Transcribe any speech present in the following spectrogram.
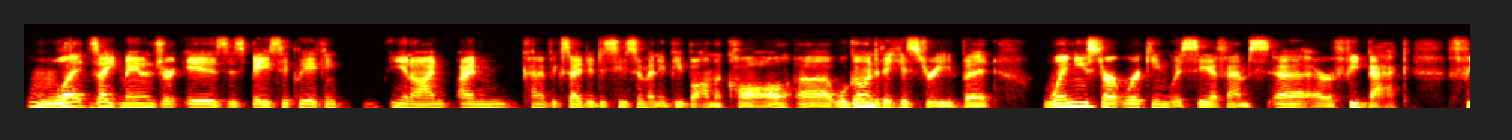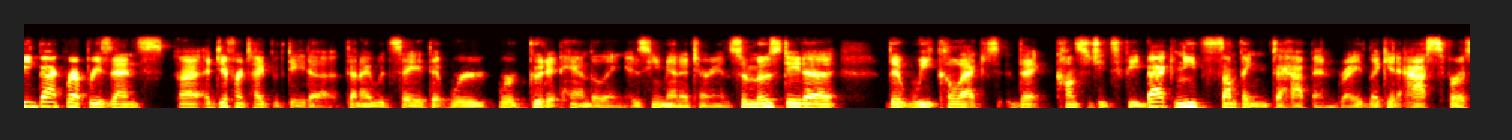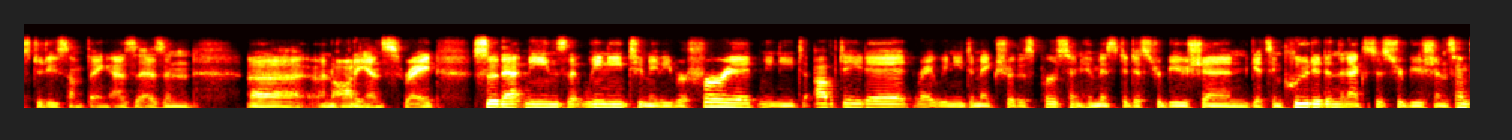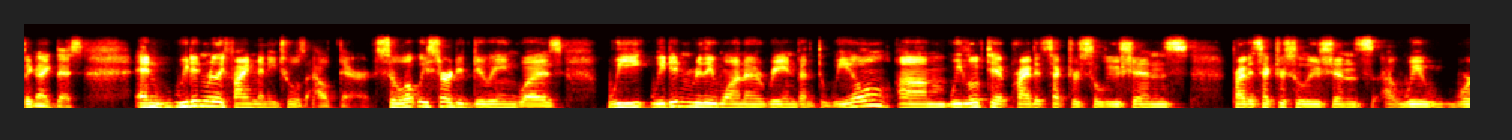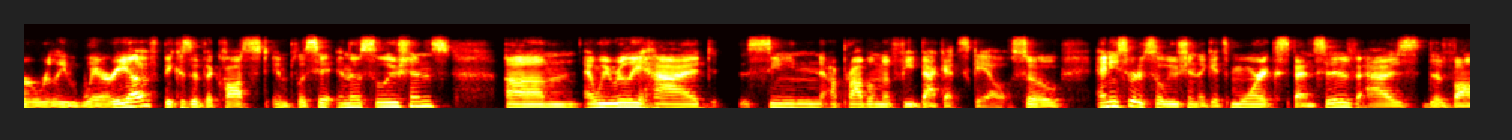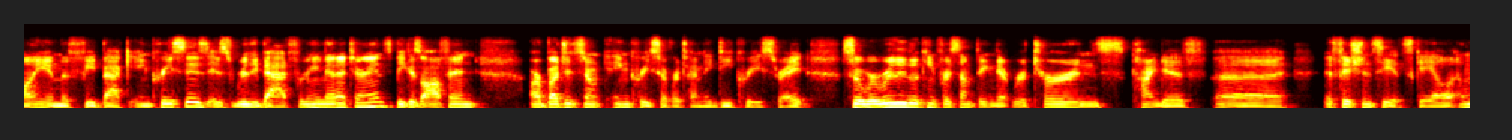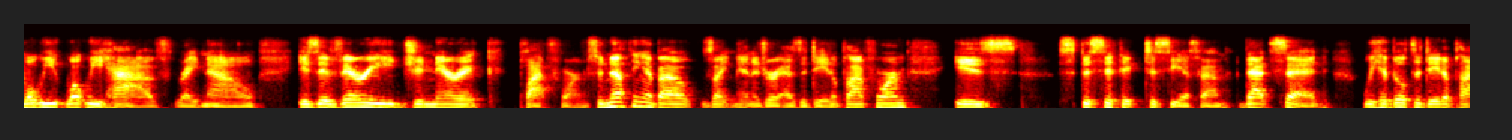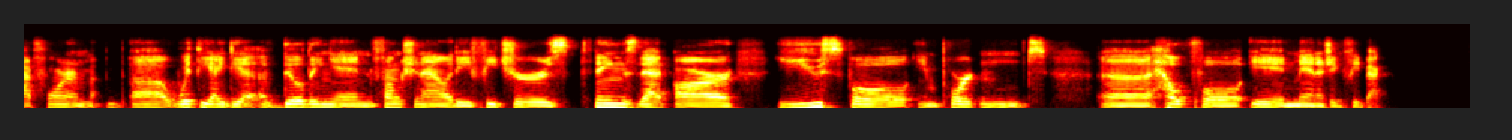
what Zite Manager is is basically, I think, you know, I'm I'm kind of excited to see so many people on the call. Uh, we'll go into the history, but when you start working with CFMs uh, or feedback, feedback represents uh, a different type of data than I would say that we're we're good at handling as humanitarians. So most data that we collect that constitutes feedback needs something to happen, right? Like it asks for us to do something as as an uh, an audience, right? So that means that we need to maybe refer it, we need to update it, right? We need to make sure this person who missed a distribution gets included in the next distribution, something like this. And we didn't really find many tools out there. So what we started doing was we we didn't really want to reinvent the wheel. Um, we looked at private sector solutions private sector solutions uh, we were really wary of because of the cost implicit in those solutions. Um, and we really had seen a problem of feedback at scale. So any sort of solution that gets more expensive as the volume of feedback increases is really bad for humanitarians because often our budgets don't increase over time, they decrease, right? So we're really looking for something that returns kind of uh, efficiency at scale. And what we what we have right now is a very generic platform. So nothing about Zite Manager as a data platform is specific to CFM. That said, we have built a data platform uh, with the idea of building in functionality, features, things that are useful, important, uh, helpful in managing feedback.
